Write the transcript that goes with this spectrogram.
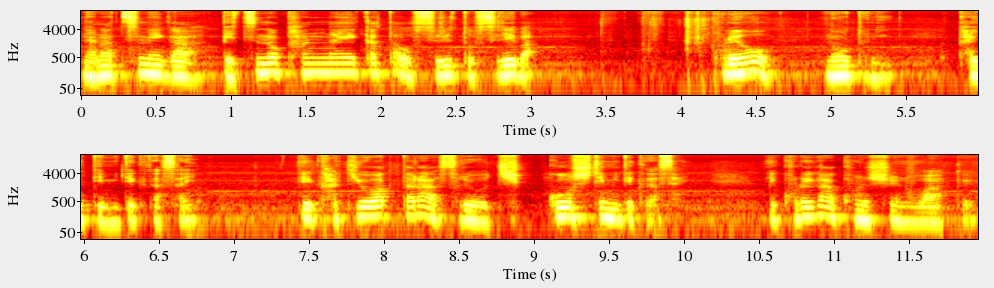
7つ目が別の考え方をするとすればこれをノートに書いてみてください。で書き終わったらそれを実行してみてください。でこれが今週のワーク。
